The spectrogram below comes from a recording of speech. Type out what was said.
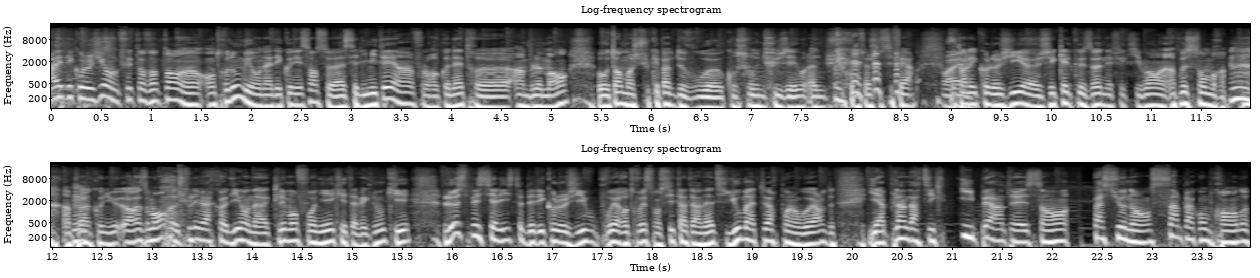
parler d'écologie, on le fait de temps en temps euh, entre nous, mais on a des connaissances euh, assez limitées, hein, faut le reconnaître euh, humblement. Autant moi je suis capable de vous euh, construire une fusée, voilà, une fusée comme ça je sais faire. Ouais. Autant l'écologie, euh, j'ai quelques zones effectivement un peu sombres, un peu inconnues. Heureusement, tous les mercredis, on a Clément Fournier qui est avec nous, qui est le spécialiste de l'écologie. Vous pouvez retrouver son site internet youmatter.world. Il y a plein d'articles hyper intéressants, passionnants, simples à comprendre,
